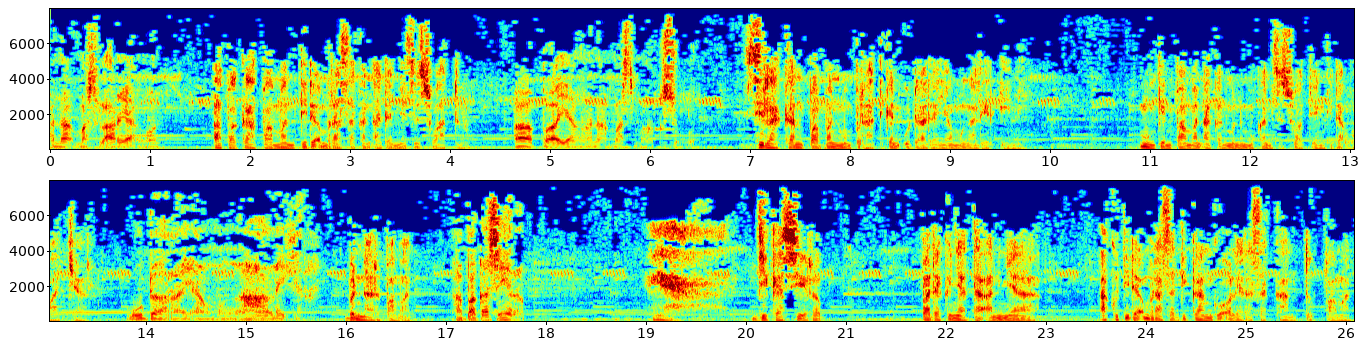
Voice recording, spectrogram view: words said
anak Mas Laryangon? Apakah paman tidak merasakan adanya sesuatu? Apa yang anak Mas maksud? Silakan paman memperhatikan udara yang mengalir ini. Mungkin paman akan menemukan sesuatu yang tidak wajar. Udara yang mengalir. Benar, paman. Apakah sirap? Ya, jika sirup, pada kenyataannya aku tidak merasa diganggu oleh rasa kantuk, paman.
